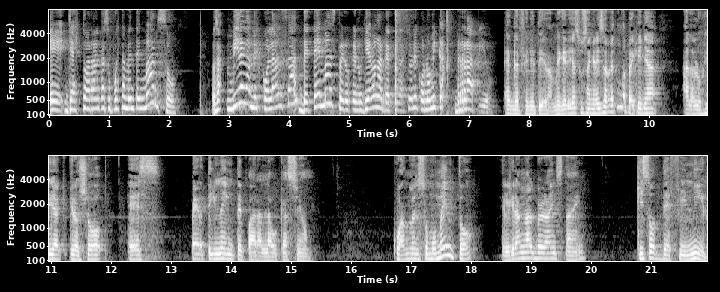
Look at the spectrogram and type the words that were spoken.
eh, ya esto arranca supuestamente en marzo. O sea, mira la mezcolanza de temas, pero que nos llevan a reactivación económica rápido. En definitiva, mi querida Susana Elizabeth, una pequeña analogía que creo yo es pertinente para la ocasión. Cuando en su momento el gran Albert Einstein quiso definir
